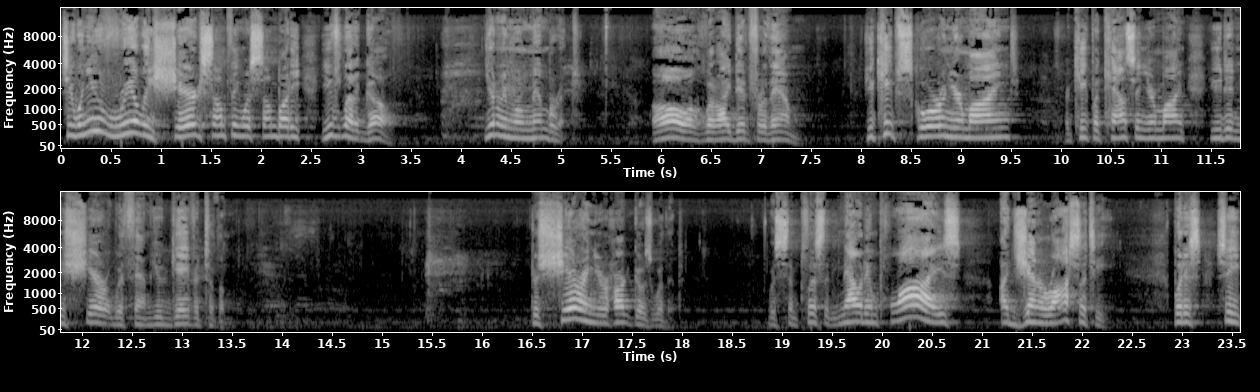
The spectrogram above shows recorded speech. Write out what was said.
See, when you've really shared something with somebody, you've let it go. You don't even remember it. Oh, what I did for them. If you keep score in your mind or keep accounts in your mind, you didn't share it with them, you gave it to them. Because sharing your heart goes with it, with simplicity. Now, it implies a generosity. But it's, see,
